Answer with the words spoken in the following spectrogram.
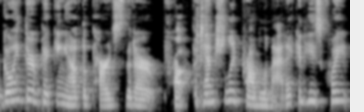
going through and picking out the parts that are pro- potentially problematic. And he's quite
